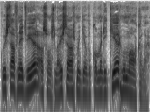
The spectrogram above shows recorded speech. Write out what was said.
Gustaf net weer as ons luisteraars met jou wil kommunikeer, hoe maak hulle?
